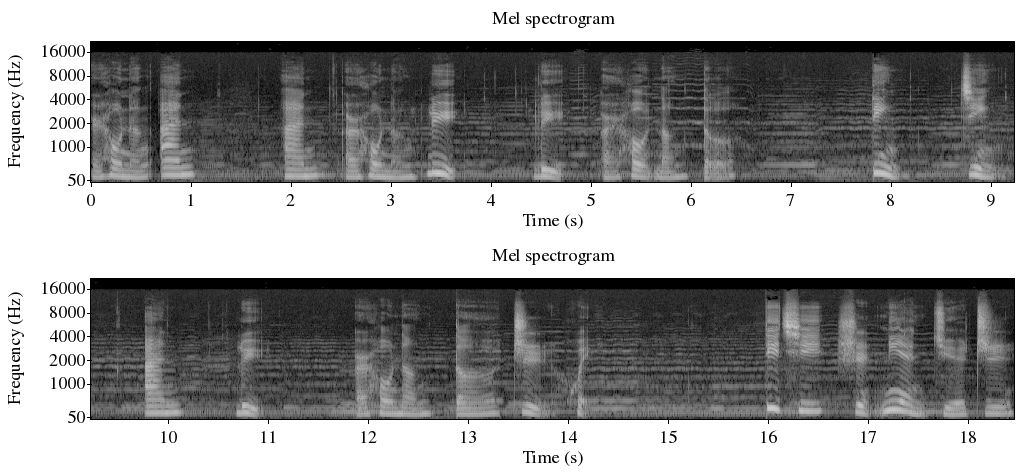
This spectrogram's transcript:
而后能安，安而后能虑，虑而后能得。定、静、安、虑，而后能得智慧。第七是念觉知。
